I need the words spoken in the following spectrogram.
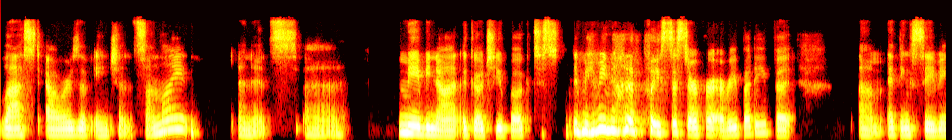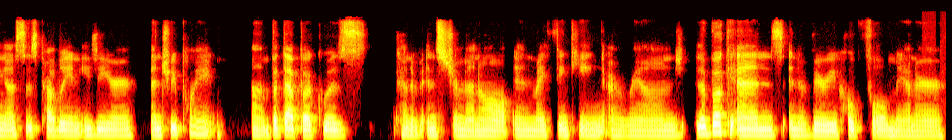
Last Hours of Ancient Sunlight. And it's uh, maybe not a go-to book, to, maybe not a place to start for everybody, but um, I think Saving Us is probably an easier entry point. Um, but that book was kind of instrumental in my thinking around the book ends in a very hopeful manner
